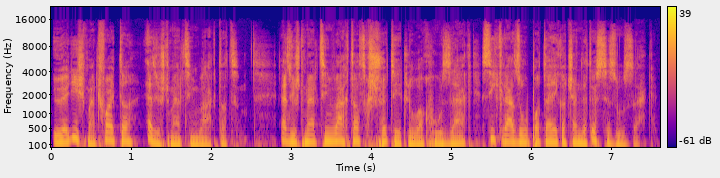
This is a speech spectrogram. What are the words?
Ő egy ismert fajta, ezüstmercin vágtat. Ezüstmercin vágtat, sötét lovak húzzák, szikrázó patáik a csendet összezúzzák.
